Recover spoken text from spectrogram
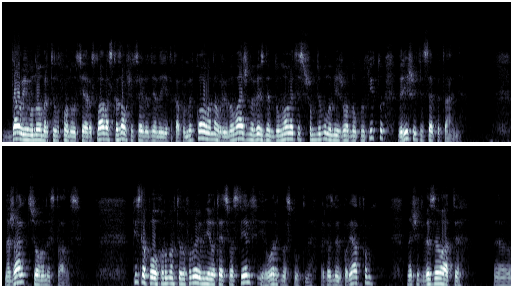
дав йому номер телефону отця Ярослава, сказав, що ця людина є така поміркована, врівноважена, ви з ним домовитесь, щоб не було між жодного конфлікту, вирішуйте це питання. На жаль, цього не сталося. Після похорону телефонує мені отець Василь і говорить наступне: приказним порядком, значить, визивати е,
